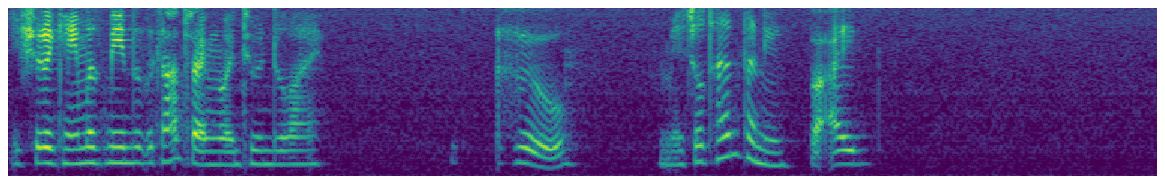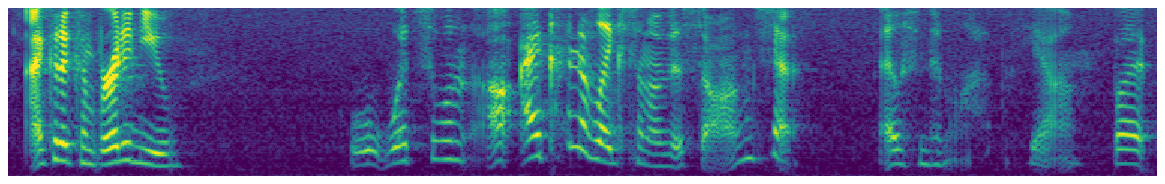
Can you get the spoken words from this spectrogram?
You should have came with me to the concert I'm going to in July. Who? Mitchell Tenpenny. But I. I could have converted you. What's the one? uh, I kind of like some of his songs. Yeah. I listened to him a lot. Yeah, but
